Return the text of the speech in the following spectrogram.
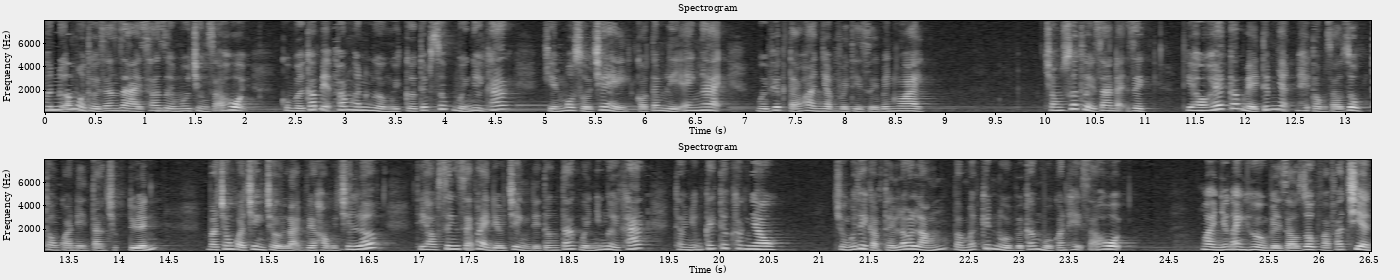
Hơn nữa, một thời gian dài xa rời môi trường xã hội cùng với các biện pháp ngăn ngừa nguy cơ tiếp xúc với người khác khiến một số trẻ có tâm lý e ngại với việc tái hòa nhập với thế giới bên ngoài. Trong suốt thời gian đại dịch thì hầu hết các bé tiếp nhận hệ thống giáo dục thông qua nền tảng trực tuyến và trong quá trình trở lại việc học trên lớp thì học sinh sẽ phải điều chỉnh để tương tác với những người khác theo những cách thức khác nhau. Chúng có thể cảm thấy lo lắng và mất kết nối với các mối quan hệ xã hội. Ngoài những ảnh hưởng về giáo dục và phát triển,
